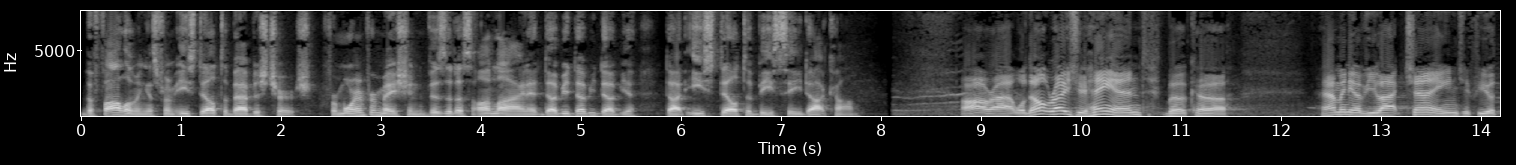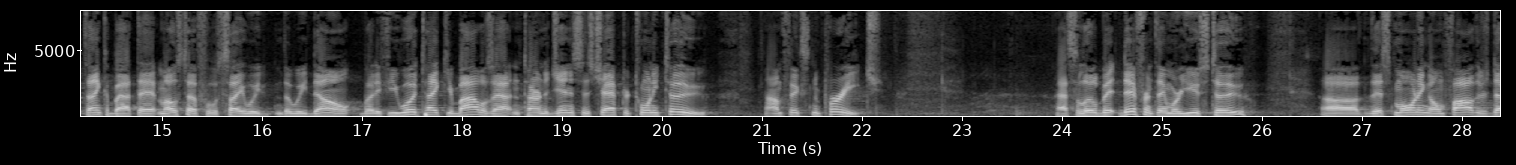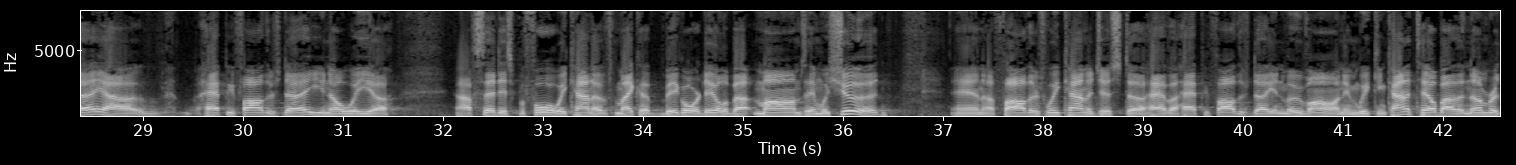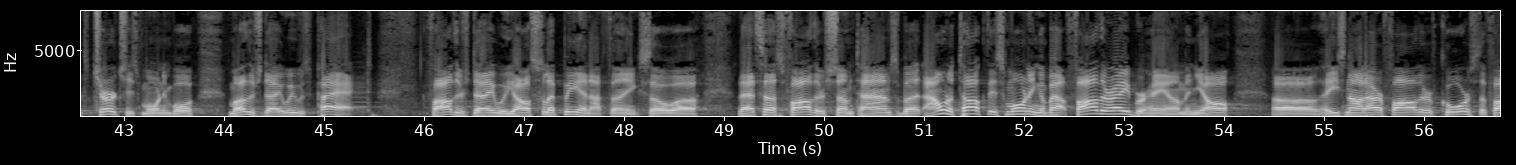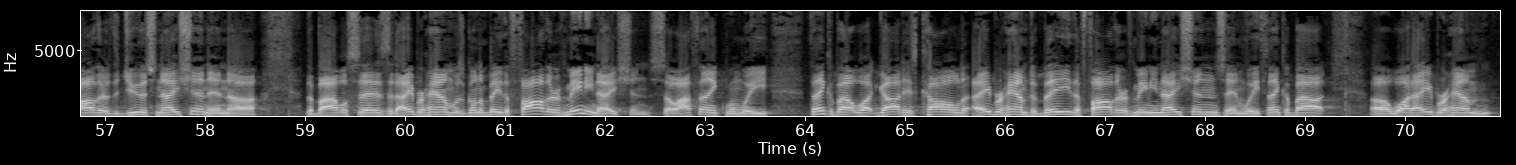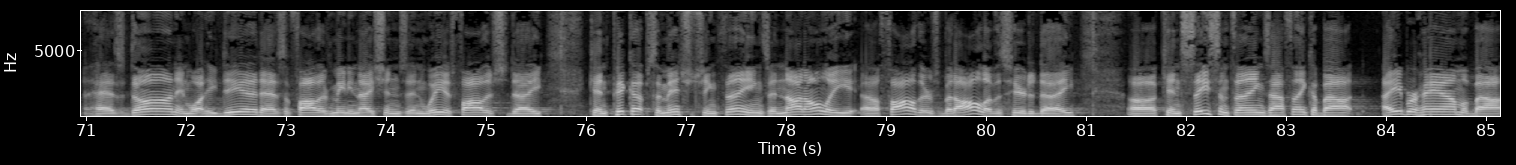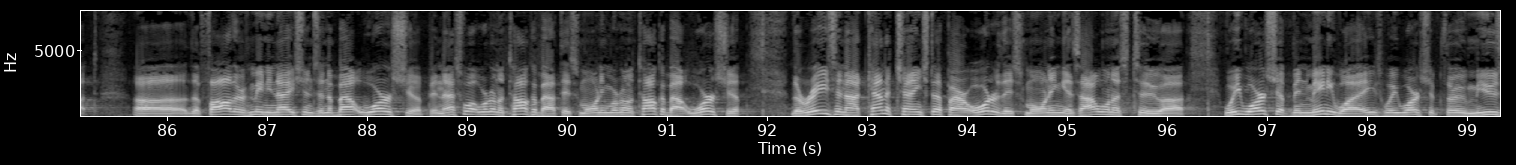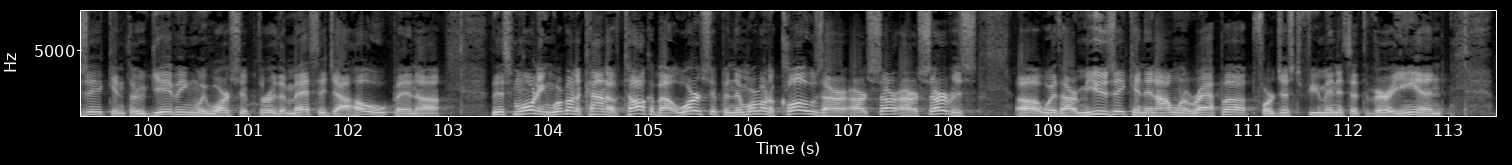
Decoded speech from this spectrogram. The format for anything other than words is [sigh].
The following is from East Delta Baptist Church. For more information, visit us online at www.eastdeltabc.com. All right. Well, don't raise your hand, but uh, how many of you like change? If you think about that, most of us will say we, that we don't. But if you would take your Bibles out and turn to Genesis chapter 22, I'm fixing to preach. That's a little bit different than we're used to. Uh, this morning on Father's Day, uh, happy Father's Day. You know, we, uh, I've said this before, we kind of make a big ordeal about moms, and we should. And uh, fathers, we kind of just uh, have a happy Father's Day and move on. And we can kind of tell by the number at the church this morning. Boy, Mother's Day, we was packed. Father's Day, we all slip in, I think. So uh, that's us fathers sometimes. But I want to talk this morning about Father Abraham. And y'all, uh, he's not our father, of course, the father of the Jewish nation, and uh, the Bible says that Abraham was going to be the father of many nations. So I think when we think about what God has called Abraham to be, the father of many nations, and we think about uh, what Abraham has done and what he did as the father of many nations, and we as fathers today can pick up some interesting things, and not only uh, fathers, but all of us here today. Uh, can see some things I think about Abraham, about uh, the father of many nations, and about worship. And that's what we're going to talk about this morning. We're going to talk about worship. The reason I kind of changed up our order this morning is I want us to, uh, we worship in many ways. We worship through music and through giving. We worship through the message, I hope. And, uh, this morning we're going to kind of talk about worship and then we're going to close our, our, our service uh, with our music and then I want to wrap up for just a few minutes at the very end.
